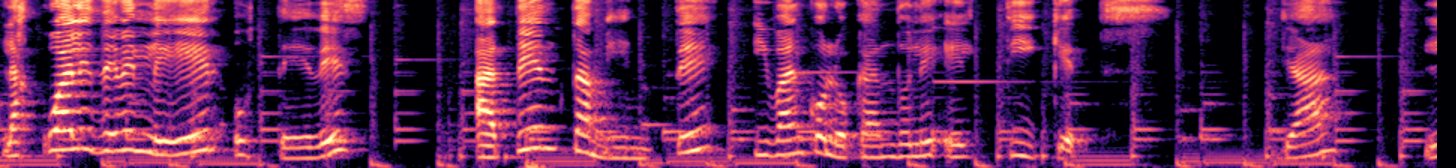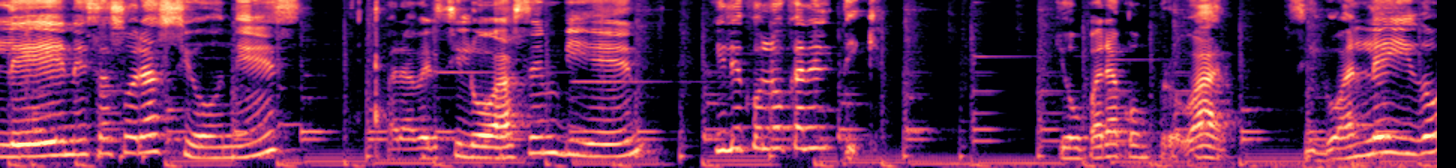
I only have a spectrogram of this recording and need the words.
las cuales deben leer ustedes atentamente y van colocándole el ticket. ¿Ya? Leen esas oraciones para ver si lo hacen bien y le colocan el ticket. Yo para comprobar si lo han leído,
